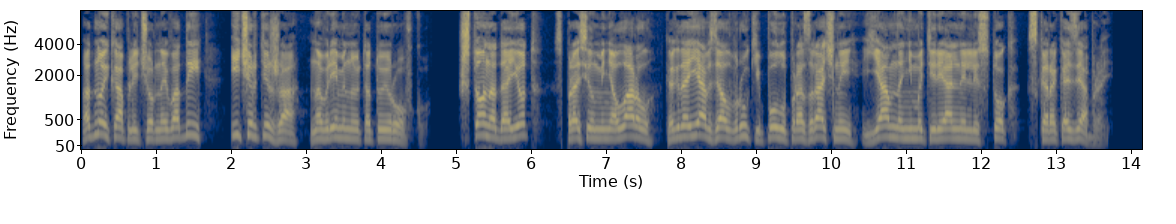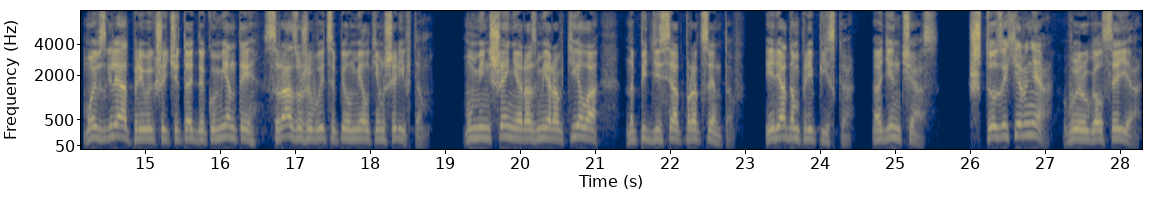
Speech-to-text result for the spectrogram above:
Одной капли черной воды и чертежа на временную татуировку. «Что она дает?» — спросил меня Ларл, когда я взял в руки полупрозрачный, явно нематериальный листок с каракозяброй. Мой взгляд, привыкший читать документы, сразу же выцепил мелким шрифтом. Уменьшение размеров тела на 50% и рядом приписка «Один час». «Что за херня?» — выругался я.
